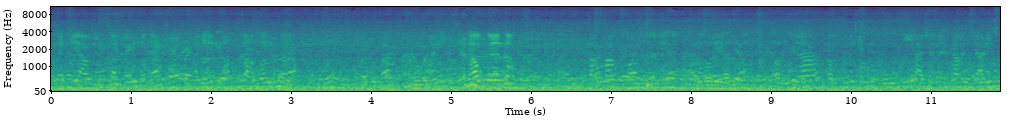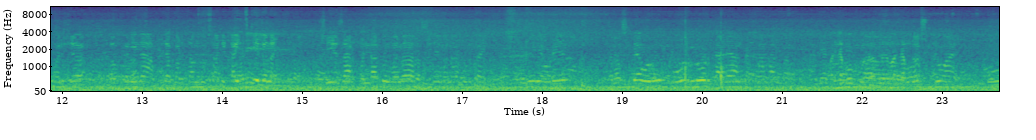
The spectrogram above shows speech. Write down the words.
त्याची आवश्यकता करू. नका आणि हे बंद करा आणि गावकऱ्यांना काहीच केलं नाही सी फंडातून म्हणा रस्ते म्हणा काही तुम्ही एवढे रस्त्यावरून ओव्हरलोड गाड्या ट्रस्ट जो आहे तो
